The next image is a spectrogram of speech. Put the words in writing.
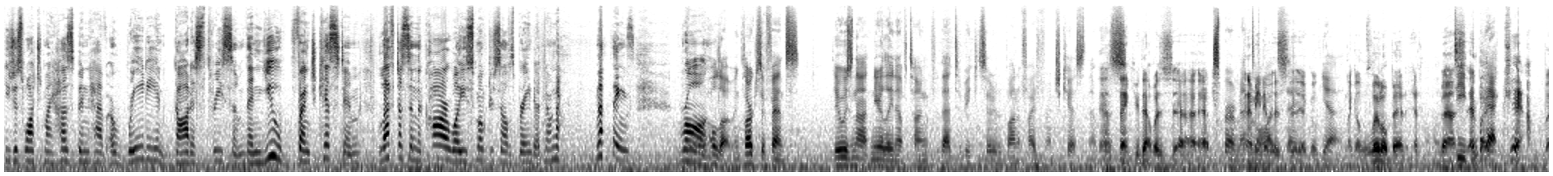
You just watched my husband have a radiant goddess threesome. Then you French kissed him, left us in the car while you smoked yourselves brain dead. No, no, nothing's wrong. Hold up. In Clark's defense, there was not nearly enough tongue for that to be considered a bona fide French kiss. That Yeah, was thank you. That was uh, experimental. I mean, it was uh, yeah. like a little bit at best. deep and, but, peck. Yeah, but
